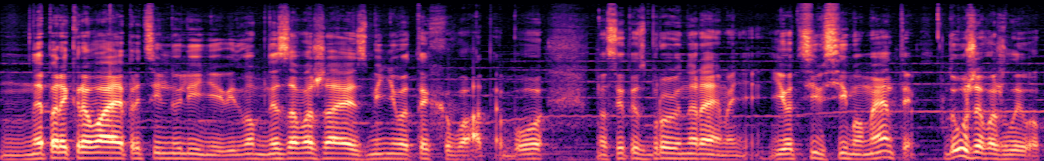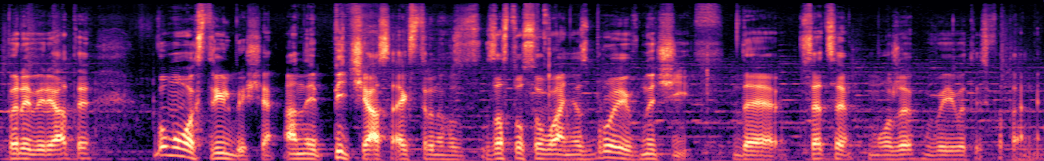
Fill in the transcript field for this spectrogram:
не перекриває прицільну лінію, він вам не заважає змінювати хват або носити зброю на ремені. І оці всі моменти дуже важливо перевіряти в умовах стрільбища, а не під час екстреного застосування зброї вночі, де все це може виявитись фатальним.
